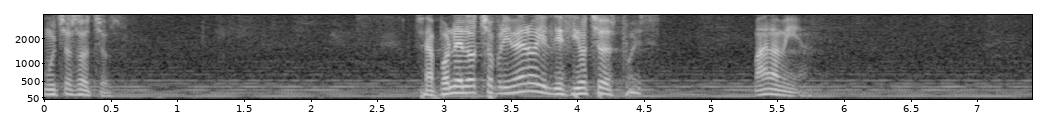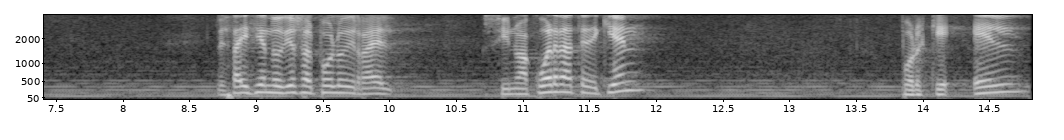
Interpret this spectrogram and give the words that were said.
Muchos ochos. O sea, pone el 8 primero y el 18 después. Mala mía. Le está diciendo Dios al pueblo de Israel, si no acuérdate de quién, porque Él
